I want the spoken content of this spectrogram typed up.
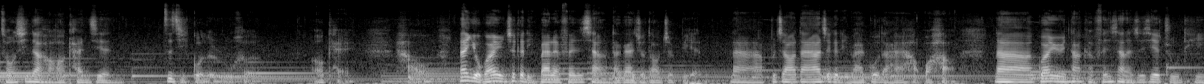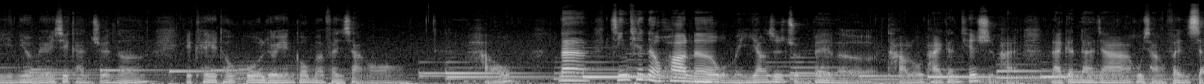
重新的好好看见自己过得如何。OK，好，那有关于这个礼拜的分享大概就到这边。那不知道大家这个礼拜过得还好不好？那关于大可分享的这些主题，你有没有一些感觉呢？也可以透过留言跟我们分享哦。好，那今天的话呢，我们一样是准备了塔罗牌跟天使牌来跟大家互相分享。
